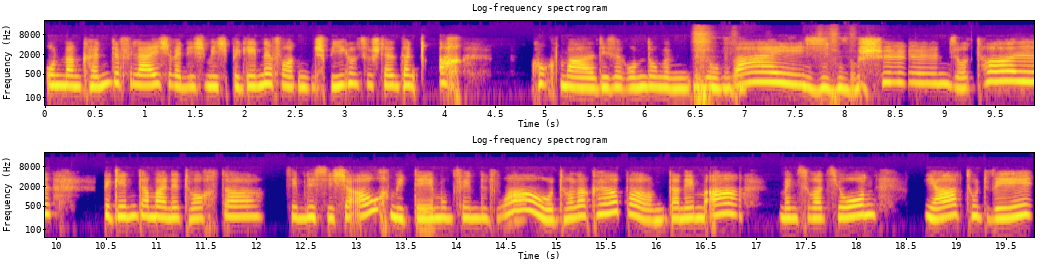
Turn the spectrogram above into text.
Und man könnte vielleicht, wenn ich mich beginne vor den Spiegel zu stellen, sagen, ach, guck mal, diese Rundungen so weich, so schön, so toll, beginnt da meine Tochter ziemlich sicher auch mit dem und findet, wow, toller Körper. Und daneben, ah, Menstruation, ja, tut weh,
